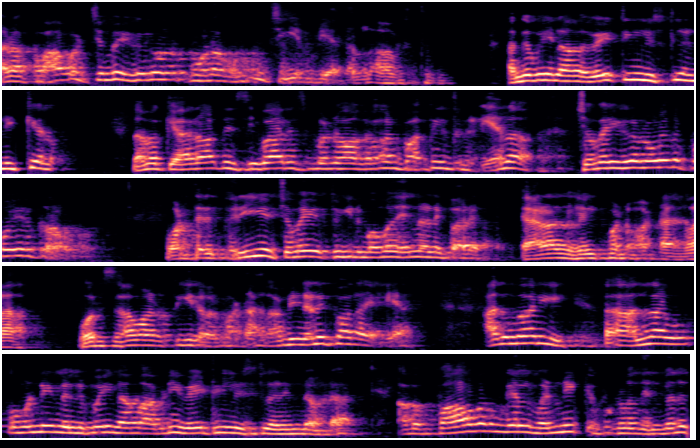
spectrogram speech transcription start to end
ஆனால் பாவச்சுமைகளோடு போனால் ஒன்றும் செய்ய முடியாது எல்லாம் எடுத்து அங்கே போய் நாம வெயிட்டிங் லிஸ்ட்ல நிற்கணும் நமக்கு யாராவது சிபாரிசு பண்ணுவாங்களான்னு பார்த்துக்கிட்டு இருக்கேன் ஏன்னா சுமைகளோடு போயிருக்கிறோம். ஒருத்தர் பெரிய சுமையை தூக்கிட்டு போகும்போது என்ன நினைப்பாரு? யாராவது ஹெல்ப் பண்ண மாட்டாங்களா? ஒரு சாமான தூக்கிட்டு வர மாட்டாங்களா? அப்படின்னு நினைப்பாரா இல்லையா? அது மாதிரி அல்லாவுக்கு முன்னிலையில் போய் நம்ம அப்படியே வெயிட்டிங் லிஸ்ட்ல நின்றோம்னா அப்ப பாவங்கள் மன்னிக்கப்படுவது என்பது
